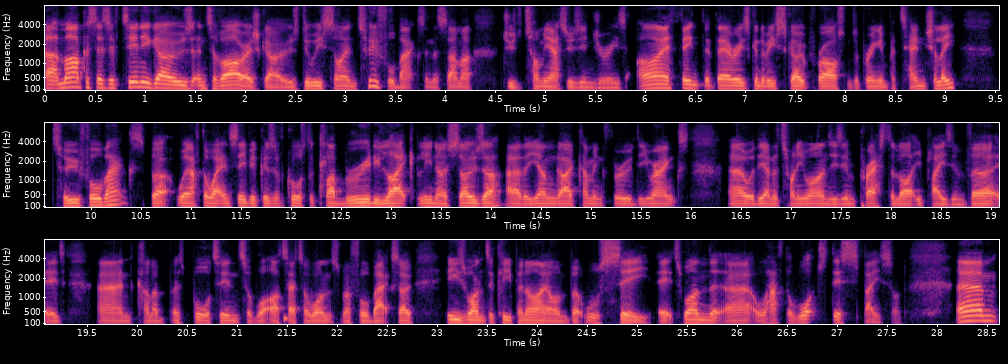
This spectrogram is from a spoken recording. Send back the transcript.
Uh, Marcus says, if Tierney goes and Tavares goes, do we sign two fullbacks in the summer due to Tomiyasu's injuries? I think that there is going to be scope for Arsenal to bring in potentially two fullbacks, but we'll have to wait and see because, of course, the club really like Lino Sousa, uh, the young guy coming through the ranks uh, with the under 21s. He's impressed a lot. He plays inverted and kind of has bought into what Arteta wants from a fullback. So he's one to keep an eye on, but we'll see. It's one that uh, we'll have to watch this space on. Um,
